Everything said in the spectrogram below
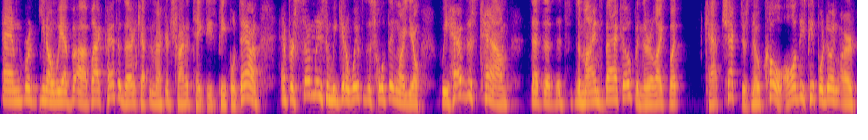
And we're, you know, we have uh, Black Panther there and Captain America trying to take these people down. And for some reason, we get away from this whole thing where, you know, we have this town that the, it's, the mine's back open. They're like, but Cap check, there's no coal. All these people are doing are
